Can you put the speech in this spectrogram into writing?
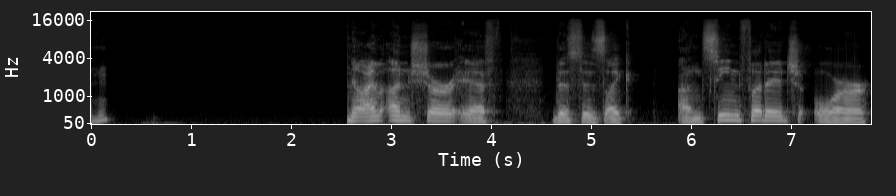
Mm-hmm. Now I'm unsure if this is like unseen footage or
